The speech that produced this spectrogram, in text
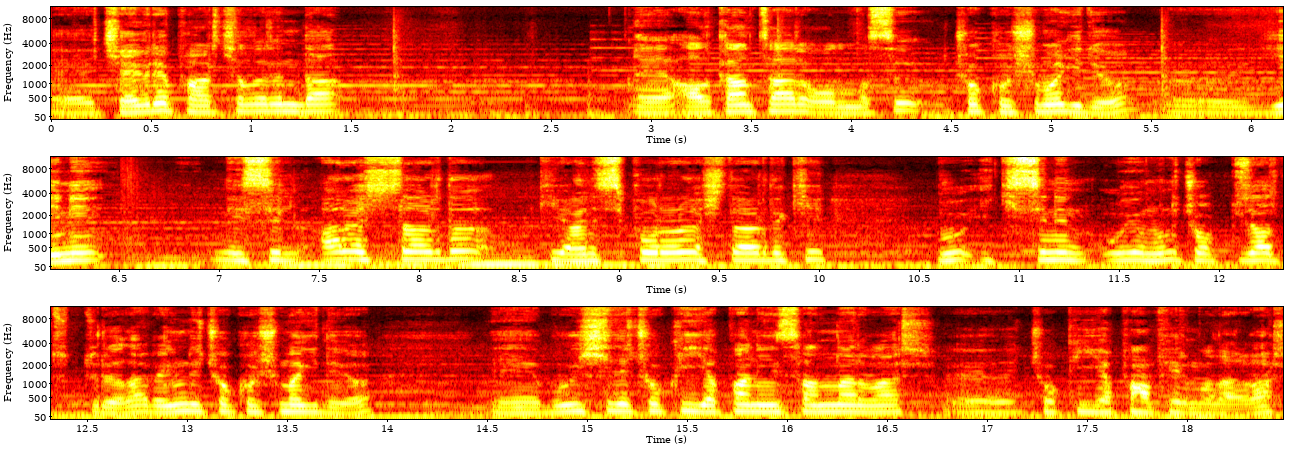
e, çevre parçalarında e, Alcantara olması çok hoşuma gidiyor. E, Yeni nesil araçlarda ki yani spor araçlardaki bu ikisinin uyumunu çok güzel tutturuyorlar. Benim de çok hoşuma gidiyor. Bu işi de çok iyi yapan insanlar var. Çok iyi yapan firmalar var.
